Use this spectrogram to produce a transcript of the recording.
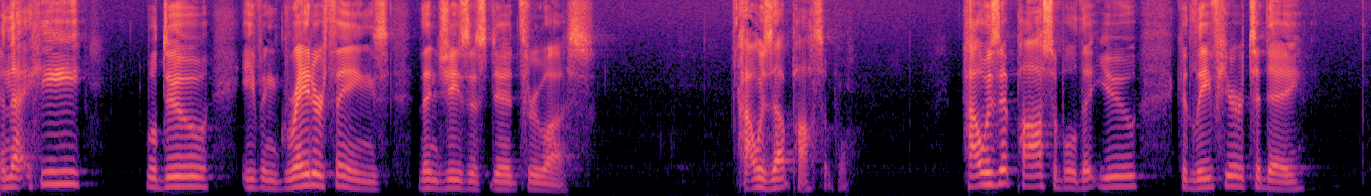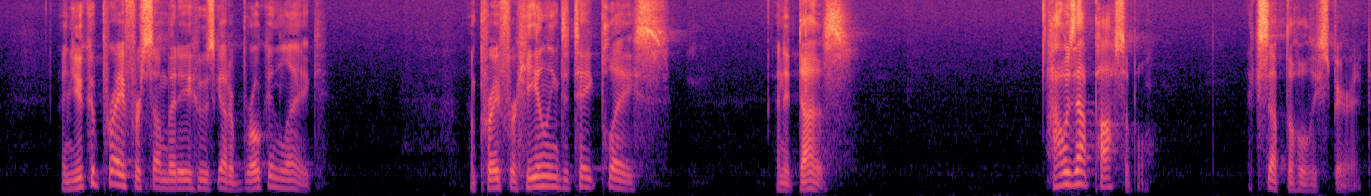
and that He will do even greater things than Jesus did through us. How is that possible? How is it possible that you could leave here today? And you could pray for somebody who's got a broken leg and pray for healing to take place. And it does. How is that possible? Except the Holy Spirit.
